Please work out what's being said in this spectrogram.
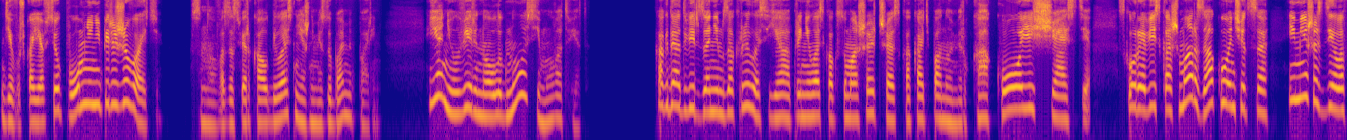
«Девушка, я все помню, не переживайте». Снова засверкал белоснежными зубами парень. Я неуверенно улыбнулась ему в ответ. Когда дверь за ним закрылась, я принялась как сумасшедшая скакать по номеру. Какое счастье! Скоро весь кошмар закончится, и Миша, сделав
